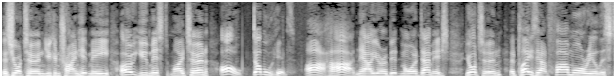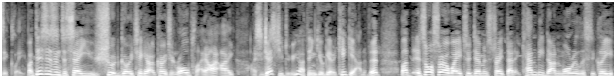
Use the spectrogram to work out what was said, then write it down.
it's your turn. You can try and hit me. Oh, you missed my turn. Oh, double hit. Ah, haha, now you're a bit more damaged. Your turn. It plays out far more realistically. But this isn't to say you should go check out Cogent Roleplay. I, I, I suggest you do. I think you'll get a kick out of it. But it's also a way to demonstrate that it can be done more realistically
